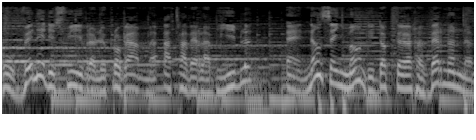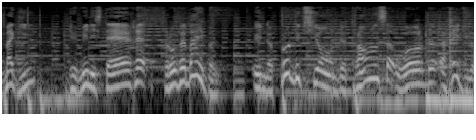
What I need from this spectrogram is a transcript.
Vous venez de suivre le programme à travers la Bible, un enseignement du docteur Vernon Magui du ministère Through the Bible, une production de Trans World Radio.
